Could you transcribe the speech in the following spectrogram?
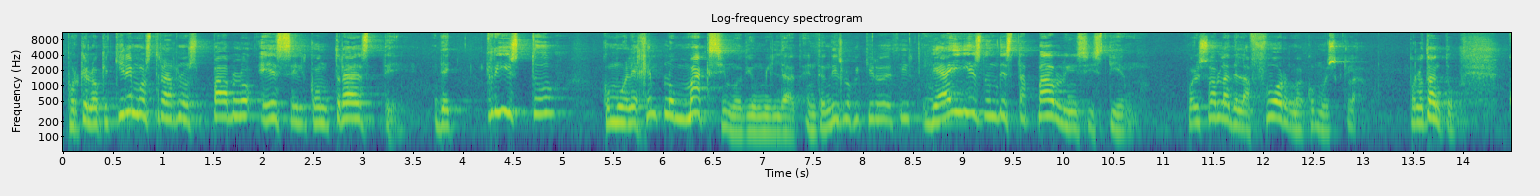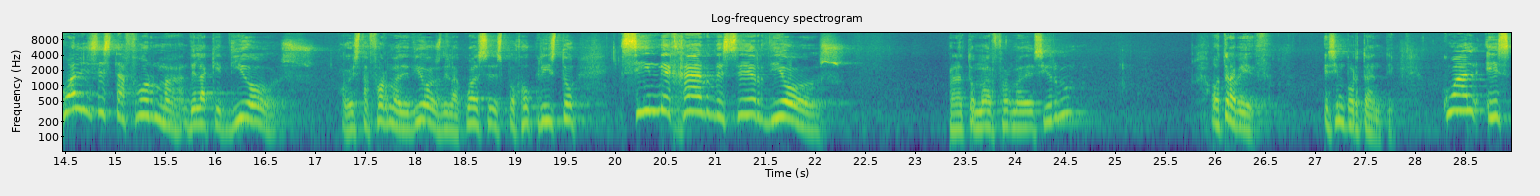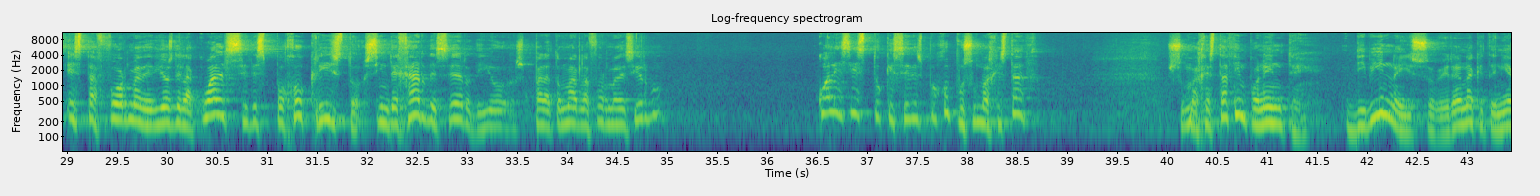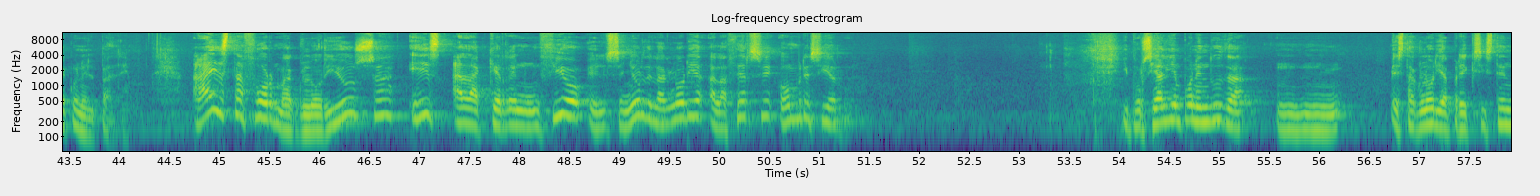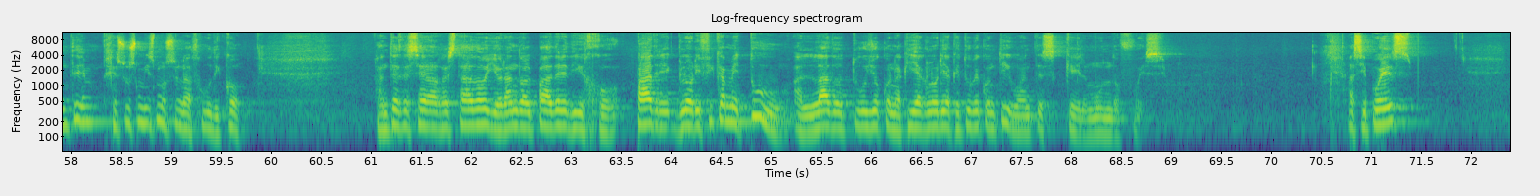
Porque lo que quiere mostrarnos Pablo es el contraste de Cristo como el ejemplo máximo de humildad. ¿Entendéis lo que quiero decir? De ahí es donde está Pablo insistiendo. Por eso habla de la forma como esclavo. Por lo tanto, ¿cuál es esta forma de la que Dios, esta forma de Dios de la cual se despojó Cristo, sin dejar de ser Dios para tomar forma de siervo? Otra vez, es importante. ¿Cuál es esta forma de Dios de la cual se despojó Cristo sin dejar de ser Dios para tomar la forma de siervo? ¿Cuál es esto que se despojó? Pues su majestad. Su majestad imponente, divina y soberana que tenía con el Padre. A esta forma gloriosa es a la que renunció el Señor de la Gloria al hacerse hombre siervo. Y por si alguien pone en duda mm, esta gloria preexistente, Jesús mismo se la adjudicó. Antes de ser arrestado, llorando al Padre, dijo, Padre, glorifícame tú al lado tuyo con aquella gloria que tuve contigo antes que el mundo fuese. Así pues,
